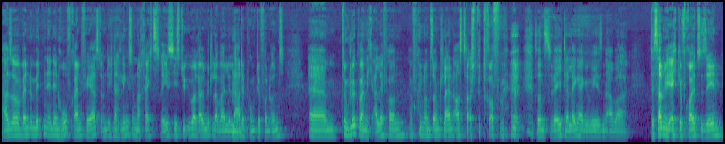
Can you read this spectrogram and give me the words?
Also wenn du mitten in den Hof reinfährst und dich nach links und nach rechts drehst, siehst du überall mittlerweile mhm. Ladepunkte von uns. Ähm, zum Glück waren nicht alle von, von unserem kleinen Austausch betroffen, sonst wäre ich da länger gewesen. Aber das hat mich echt gefreut zu sehen,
